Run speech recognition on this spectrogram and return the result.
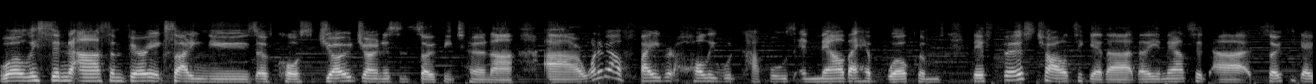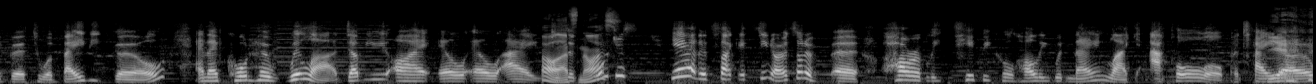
Well, listen, uh, some very exciting news. Of course, Joe Jonas and Sophie Turner are one of our favourite Hollywood couples, and now they have welcomed their first child together. They announced it. Uh, Sophie gave birth to a baby girl, and they've called her Willa, W I L L A. Oh, that's nice. gorgeous- yeah, it's like it's you know it's not a uh, horribly typical Hollywood name like apple or potato Yeah.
